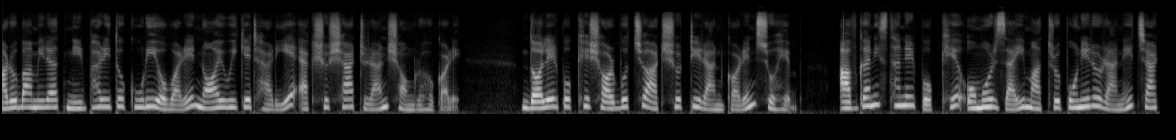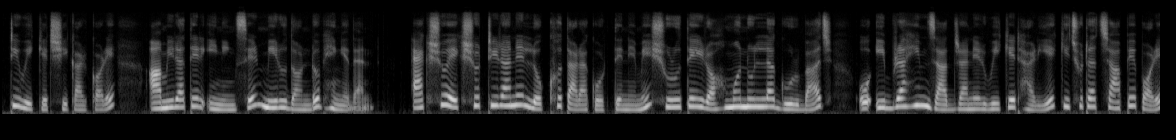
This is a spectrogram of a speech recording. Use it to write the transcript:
আরব আমিরাত নির্ধারিত কুড়ি ওভারে নয় উইকেট হারিয়ে একশো ষাট রান সংগ্রহ করে। দলের পক্ষে সর্বোচ্চ আটষট্টি রান করেন সোহেব। আফগানিস্তানের পক্ষে ওমর জাই মাত্র পনেরো রানে চারটি উইকেট শিকার করে, আমিরাতের ইনিংসের মেরুদণ্ড ভেঙে দেন। একশো একষট্টি রানের লক্ষ্য তাড়া করতে নেমে শুরুতেই রহমনুল্লাহ গুরবাজ ও ইব্রাহিম জাদরানের উইকেট হারিয়ে কিছুটা চাপে পড়ে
